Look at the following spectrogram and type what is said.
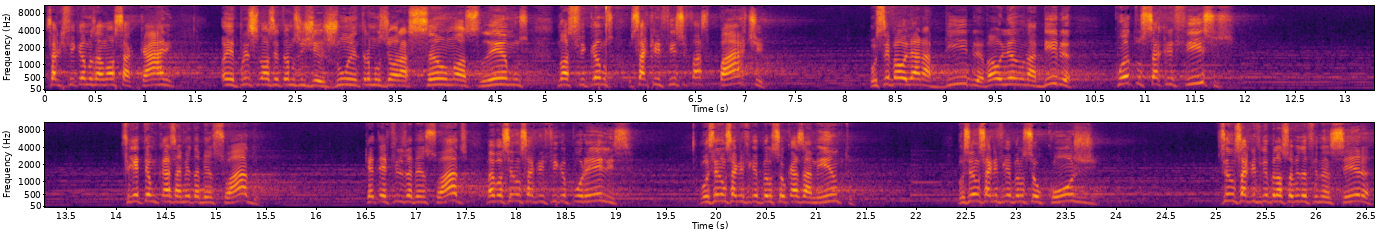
sacrificamos a nossa carne. É por isso nós entramos em jejum, entramos em oração, nós lemos, nós ficamos. O sacrifício faz parte. Você vai olhar a Bíblia, vai olhando na Bíblia, quantos sacrifícios. Você quer ter um casamento abençoado? Quer ter filhos abençoados? Mas você não sacrifica por eles. Você não sacrifica pelo seu casamento. Você não sacrifica pelo seu cônjuge. Você não sacrifica pela sua vida financeira.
